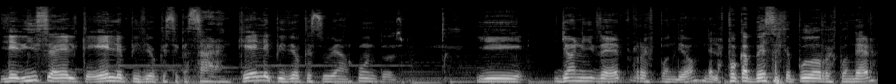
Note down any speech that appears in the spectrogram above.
le dice a él que él le pidió que se casaran, que él le pidió que estuvieran juntos. Y Johnny Depp respondió, de las pocas veces que pudo responder.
